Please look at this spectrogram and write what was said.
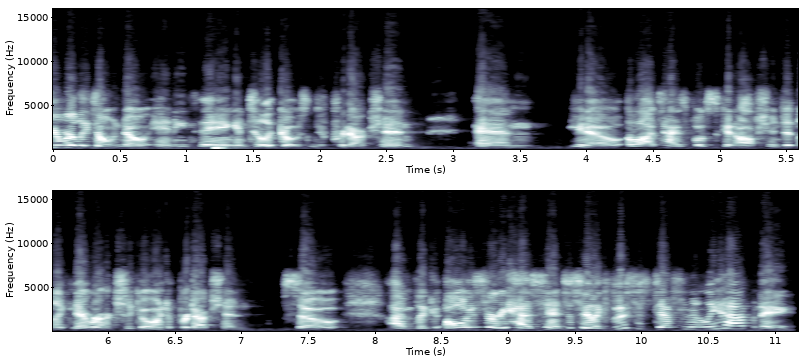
you really don't know anything until it goes into production. And, you know, a lot of times books get optioned and like never actually go into production. So I'm like always very hesitant to say like this is definitely happening,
